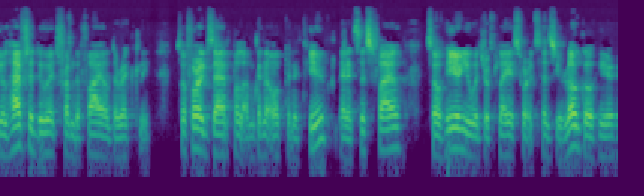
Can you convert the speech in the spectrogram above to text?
you'll have to do it from the file directly. So for example, I'm going to open it here and it's this file. So here you would replace where it says your logo here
